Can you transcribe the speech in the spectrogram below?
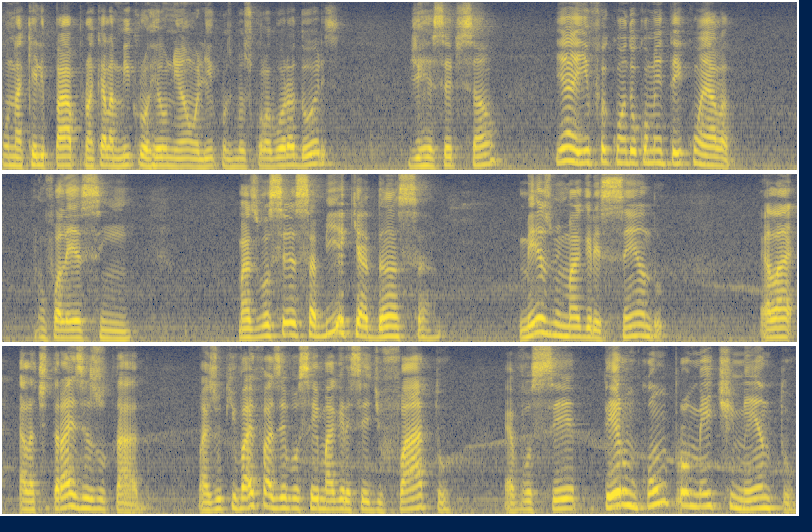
naquele papo, naquela micro reunião ali com os meus colaboradores de recepção. E aí foi quando eu comentei com ela eu falei assim: Mas você sabia que a dança, mesmo emagrecendo, ela, ela te traz resultado. Mas o que vai fazer você emagrecer de fato é você ter um comprometimento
